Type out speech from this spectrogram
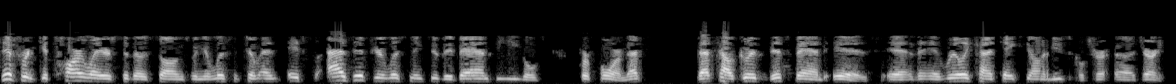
different guitar layers to those songs when you listen to them, and it's as if you're listening to the band the Eagles perform. That's that's how good this band is. It, it really kind of takes you on a musical tr- uh, journey.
